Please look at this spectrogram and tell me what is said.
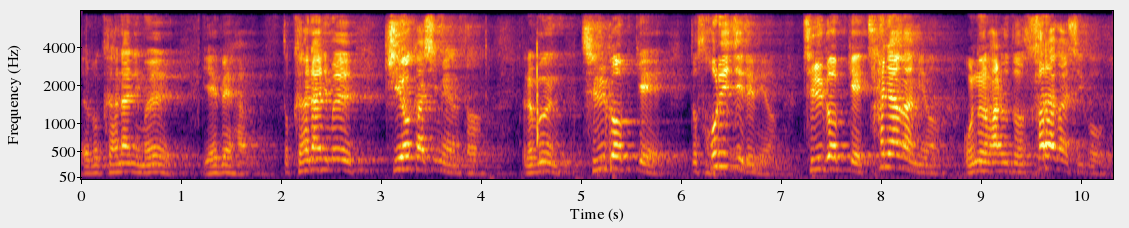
여러분 그 하나님을 예배하고 또 그 하나님을 기억하시면서 여러분 즐겁게 또 소리 지르며 즐겁게 찬양하며 오늘 하루도 살아가시고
